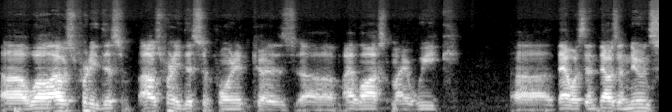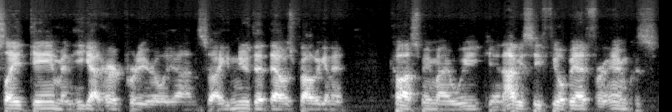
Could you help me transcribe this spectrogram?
Uh, well, I was pretty dis- I was pretty disappointed because uh, I lost my week. Uh, that was a, that was a noon slate game, and he got hurt pretty early on. So I knew that that was probably going to cost me my week, and obviously feel bad for him because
